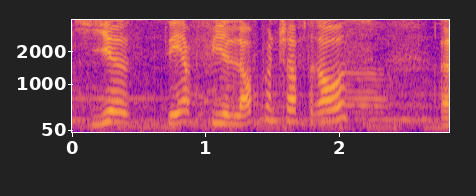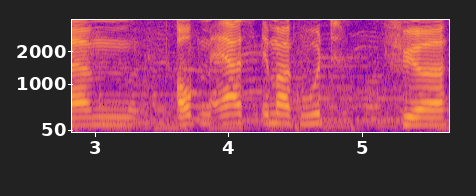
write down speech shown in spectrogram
hier sehr viel Laufkundschaft raus. Ähm, Open Air ist immer gut für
